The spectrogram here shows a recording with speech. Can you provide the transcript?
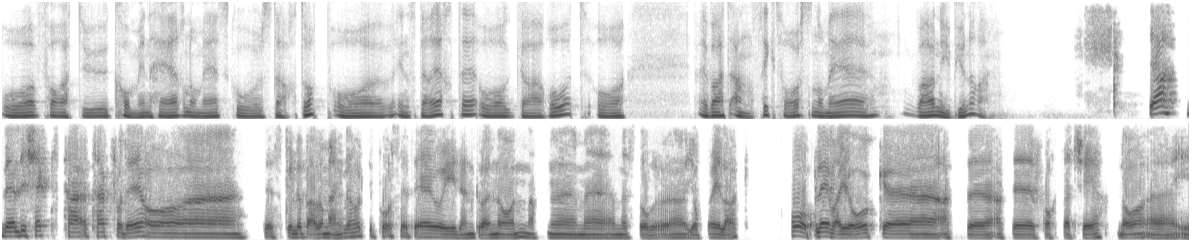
og for at du kom inn her når vi skulle starte opp, og inspirerte og ga råd. Og var et ansikt for oss når vi var nybegynnere. Ja, veldig kjekt. Takk for det. Og det skulle bare mangle, holdt jeg på å si. Det er jo i den grønne ånden at vi, vi, vi står og jobber i lag. Og opplever jo òg eh, at, eh, at, det fortsatt skjer nå eh, i,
